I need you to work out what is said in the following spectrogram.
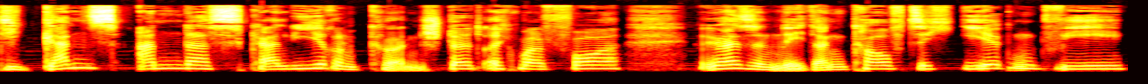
die ganz anders skalieren können. Stellt euch mal vor, ich weiß nicht, dann kauft sich irgendwie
